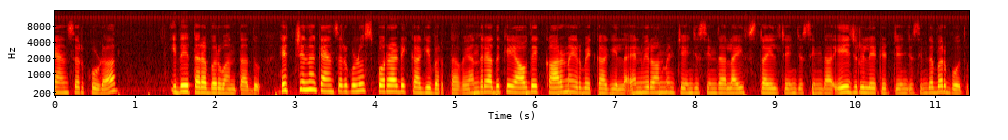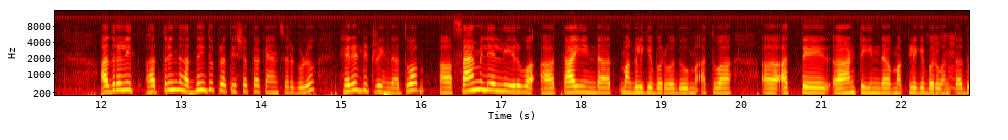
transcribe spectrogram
ಕ್ಯಾನ್ಸರ್ ಕೂಡ ಇದೇ ಥರ ಬರುವಂಥದ್ದು ಹೆಚ್ಚಿನ ಕ್ಯಾನ್ಸರ್ಗಳು ಸ್ಪೊರಾಡಿಕ್ ಆಗಿ ಬರ್ತವೆ. ಅಂದರೆ ಅದಕ್ಕೆ ಯಾವುದೇ ಕಾರಣ ಇರಬೇಕಾಗಿಲ್ಲ. ಎನ್ವಿರಾನ್ಮೆಂಟ್ ಚೇಂಜಸ್ಸಿಂದ ಲೈಫ್ ಸ್ಟೈಲ್ ಚೇಂಜಸ್ಸಿಂದ ಏಜ್ ರಿಲೇಟೆಡ್ ಚೇಂಜಸ್ಸಿಂದ ಬರ್ಬೋದು. ಅದರಲ್ಲಿ ಹತ್ತರಿಂದ ಹದಿನೈದು ಪ್ರತಿಶತ ಕ್ಯಾನ್ಸರ್ಗಳು ಹೆರಿಡಿಟ್ರಿಯಿಂದ ಅಥವಾ ಫ್ಯಾಮಿಲಿಯಲ್ಲಿ ಇರುವ ತಾಯಿಯಿಂದ ಮಗಳಿಗೆ ಬರುವುದು ಅಥವಾ ಅತ್ತೆ ಆಂಟಿಯಿಂದ ಮಕ್ಕಳಿಗೆ ಬರುವಂಥದ್ದು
